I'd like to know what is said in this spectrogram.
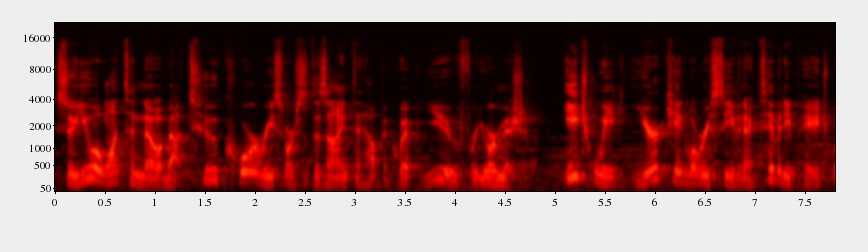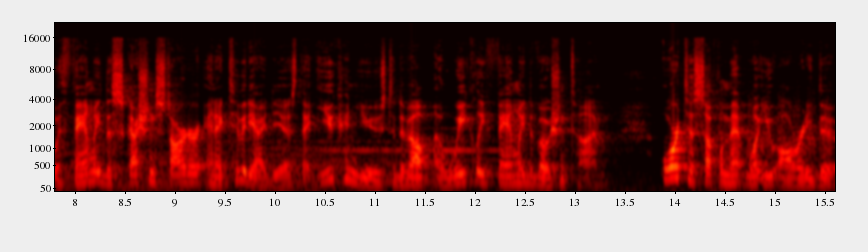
So you will want to know about two core resources designed to help equip you for your mission. Each week, your kid will receive an activity page with family discussion starter and activity ideas that you can use to develop a weekly family devotion time or to supplement what you already do.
